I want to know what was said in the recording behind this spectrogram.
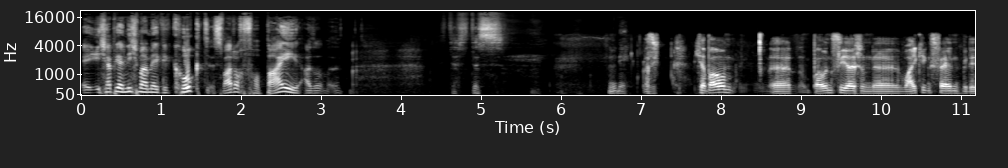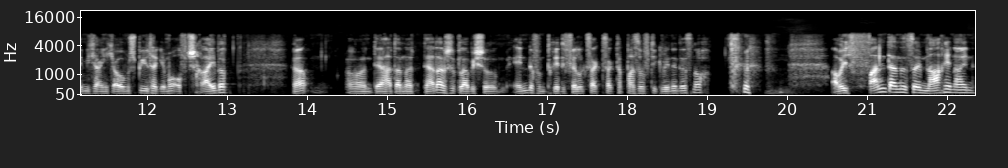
ich habe ja nicht mal mehr geguckt, es war doch vorbei, also das, das. Nee. Also ich, ich habe auch äh, bei uns hier schon ein Vikings-Fan, mit dem ich eigentlich auch am Spieltag immer oft schreibe. Ja, und der hat dann, der hat dann schon, glaube ich, schon Ende vom dritten Viertel gesagt, gesagt, pass auf, die gewinnen das noch. Mhm. Aber ich fand dann so im Nachhinein,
